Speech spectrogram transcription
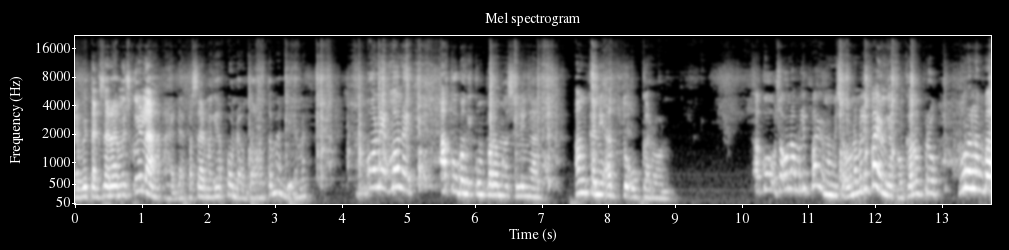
Dapat tag sara mo eskwela. Ah, da pasar maghapon daw taon taman di naman. Mone mone ako bang ikumpara mga silingan ang kani adto og karon. Ako sa una malipayon nami sa una malipayon gyapon karon pero mura lang ba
